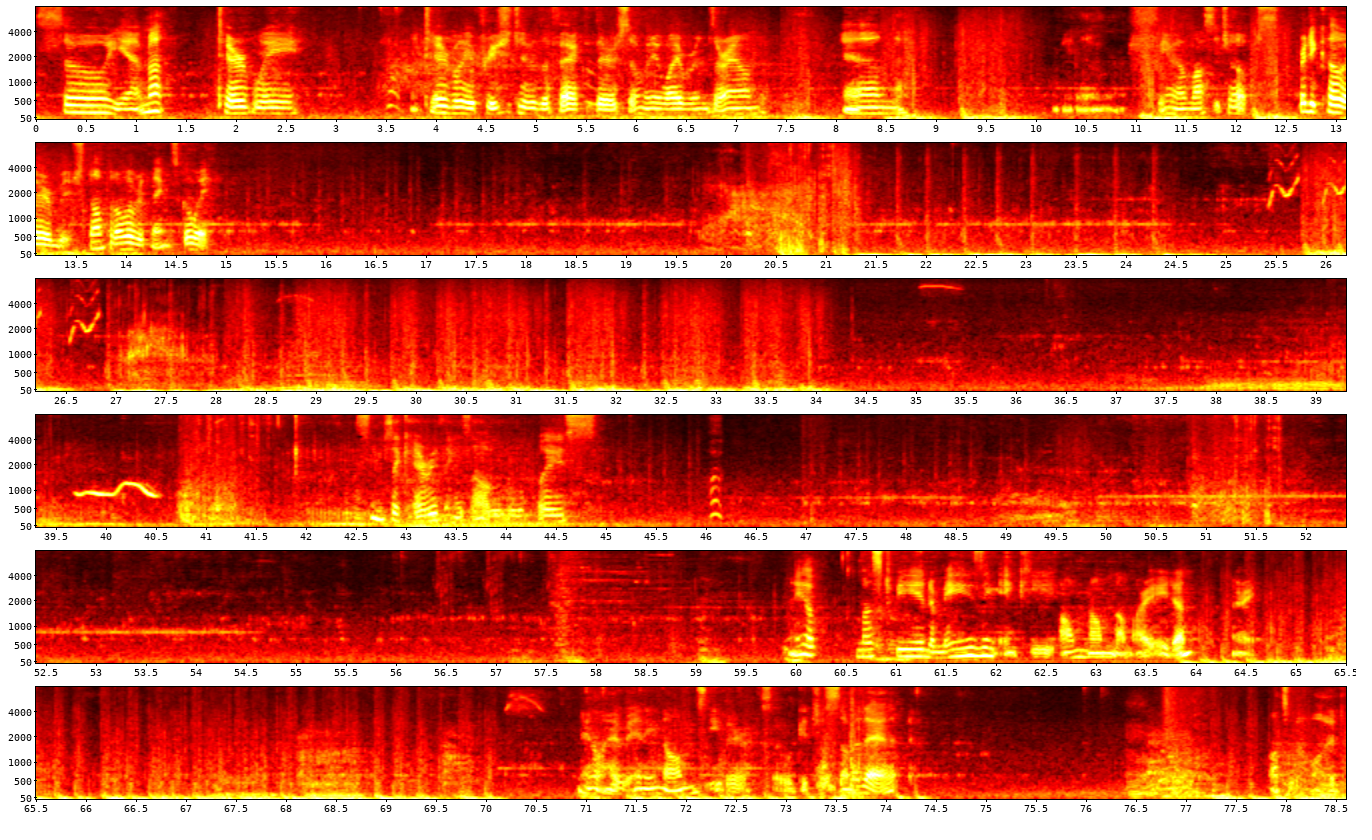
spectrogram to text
So, yeah, I'm not terribly, terribly appreciative of the fact that there are so many wyverns around. And female mossy chops. Pretty color, but stomping all over things. Go away. Seems like everything is all over the place. Yep, must be an amazing inky. Om nom nom. Alright, done? Alright. I don't have either, so we'll get you some of that. That's what I wanted.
